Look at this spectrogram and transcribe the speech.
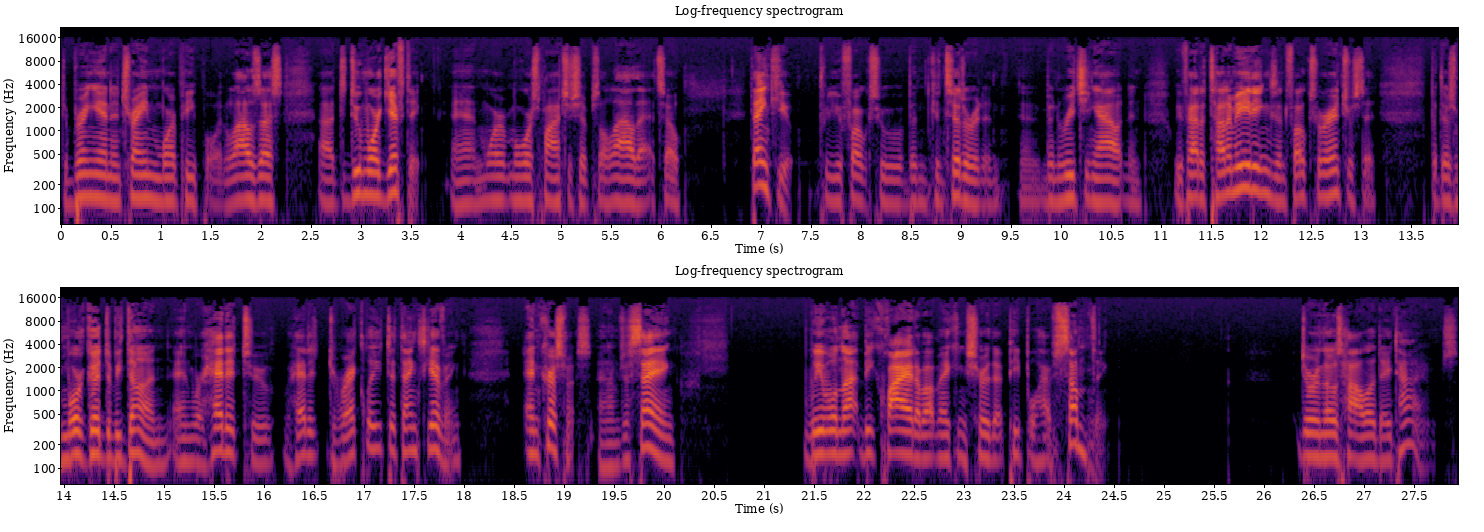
to bring in and train more people. It allows us uh, to do more gifting, and more more sponsorships allow that. So, thank you for you folks who have been considerate and, and been reaching out. And we've had a ton of meetings and folks who are interested. But there's more good to be done, and we're headed to we're headed directly to Thanksgiving and Christmas. And I'm just saying, we will not be quiet about making sure that people have something during those holiday times.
